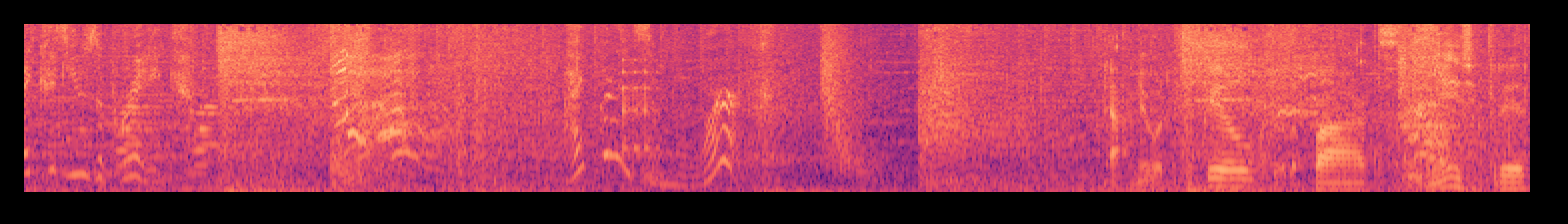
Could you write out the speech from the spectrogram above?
I could use a break. I put in some work. Ja, nu wordt het gekilld door het paard. Niet eens een crit.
